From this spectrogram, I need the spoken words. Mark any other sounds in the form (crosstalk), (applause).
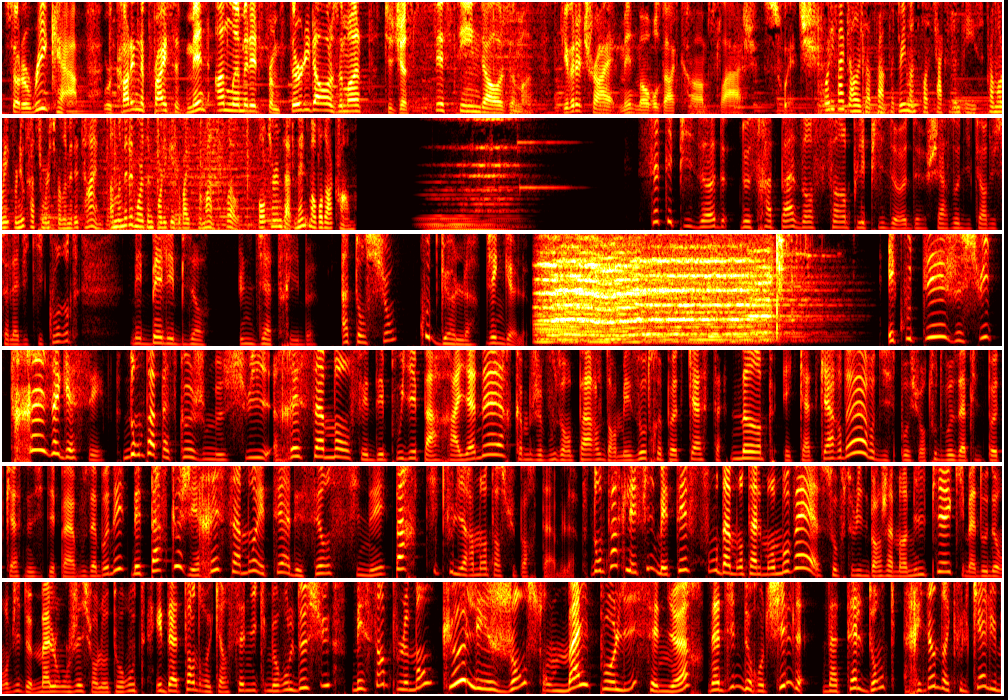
So to recap, we're cutting the price of Mint Unlimited from $30 a month to just $15 a month. Give it a try at mintmobile.com slash switch. $45 upfront for three months plus taxes and fees. Promo rate for new customers for limited time. Unlimited more than 40 gigabytes per month. Slows. Full terms at mintmobile.com. Cet épisode ne sera pas un simple épisode, chers auditeurs du seul avis qui compte, mais bel et bien une diatribe. Attention, coup de gueule. Jingle. Écoutez, je suis très agacée. Non pas parce que je me suis récemment fait dépouiller par Ryanair, comme je vous en parle dans mes autres podcasts Nimp et 4 quarts d'heure, dispo sur toutes vos applis de podcast, n'hésitez pas à vous abonner, mais parce que j'ai récemment été à des séances ciné particulièrement insupportables. Non pas que les films étaient fondamentalement mauvais, sauf celui de Benjamin Millepied qui m'a donné envie de m'allonger sur l'autoroute et d'attendre qu'un scénic me roule dessus, mais simplement que les gens sont mal polis, seigneur. Nadine de Rothschild n'a-t-elle donc rien inculqué à l'humanité?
